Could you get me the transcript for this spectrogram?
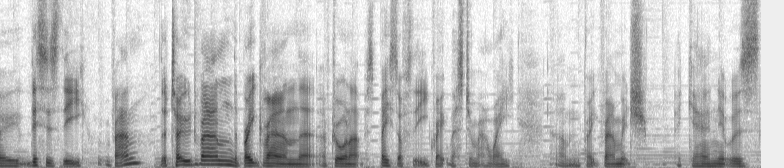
So this is the van, the toad van, the brake van that I've drawn up. It's based off the Great Western Railway um, brake van, which again it was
